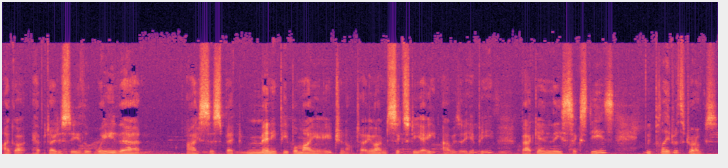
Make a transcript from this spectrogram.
I got hepatitis C the way that I suspect many people my age, and I'll tell you, I'm 68, I was a hippie back in the 60s. We played with drugs,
